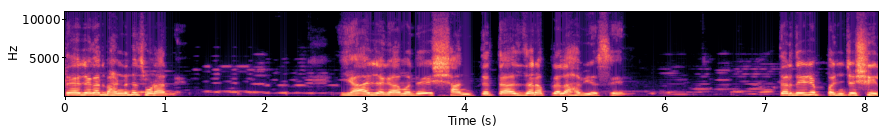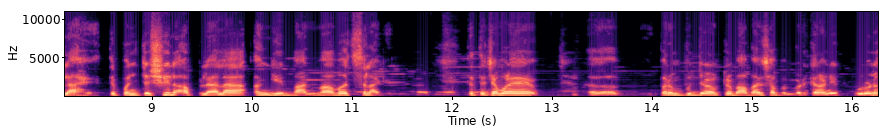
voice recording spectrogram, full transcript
तर या जगात भांडणच होणार नाही. या जगामध्ये शांतता जर आपल्याला हवी असेल तर ते जे पंचशील आहे ते पंचशील आपल्याला अंगी बांधवावंच लागेल. तर त्याच्यामुळे परमपूज्य डॉक्टर बाबासाहेब आंबेडकरांनी पूर्ण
